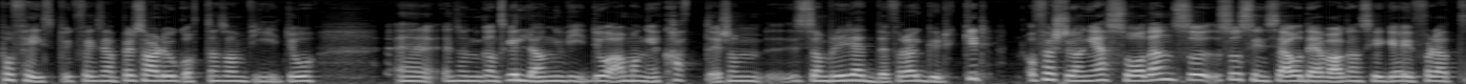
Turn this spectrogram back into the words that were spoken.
på Facebook, for eksempel, så har det jo gått en sånn video en sånn ganske lang video av mange katter som, som, blir redde for agurker. Og første gang jeg så den, så, så syntes jeg jo det var ganske gøy, for at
